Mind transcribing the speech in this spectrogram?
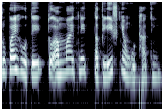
रुपए होते तो अम्मा इतनी तकलीफ़ क्यों उठाती?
